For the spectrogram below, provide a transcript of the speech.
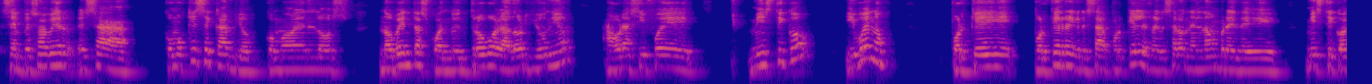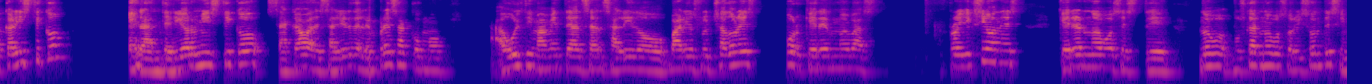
se empezó a ver esa, como que ese cambio, como en los noventas cuando entró Volador Junior, ahora sí fue místico y bueno, ¿por qué, por qué regresar? ¿Por qué le regresaron el nombre de místico acarístico? El anterior místico se acaba de salir de la empresa como últimamente se han salido varios luchadores por querer nuevas proyecciones, querer nuevos, este, nuevo, buscar nuevos horizontes y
